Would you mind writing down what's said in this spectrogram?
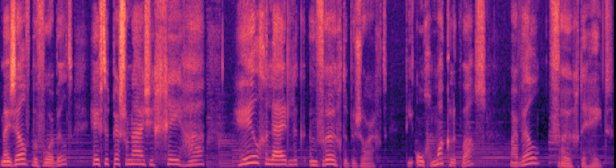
Mijzelf bijvoorbeeld heeft het personage GH heel geleidelijk een vreugde bezorgd, die ongemakkelijk was, maar wel vreugde heet.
